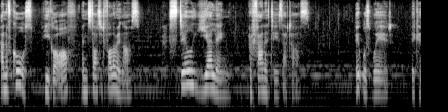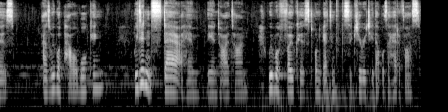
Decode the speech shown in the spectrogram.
And of course, he got off and started following us, still yelling profanities at us. It was weird because as we were power walking, we didn't stare at him the entire time. We were focused on getting to the security that was ahead of us.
